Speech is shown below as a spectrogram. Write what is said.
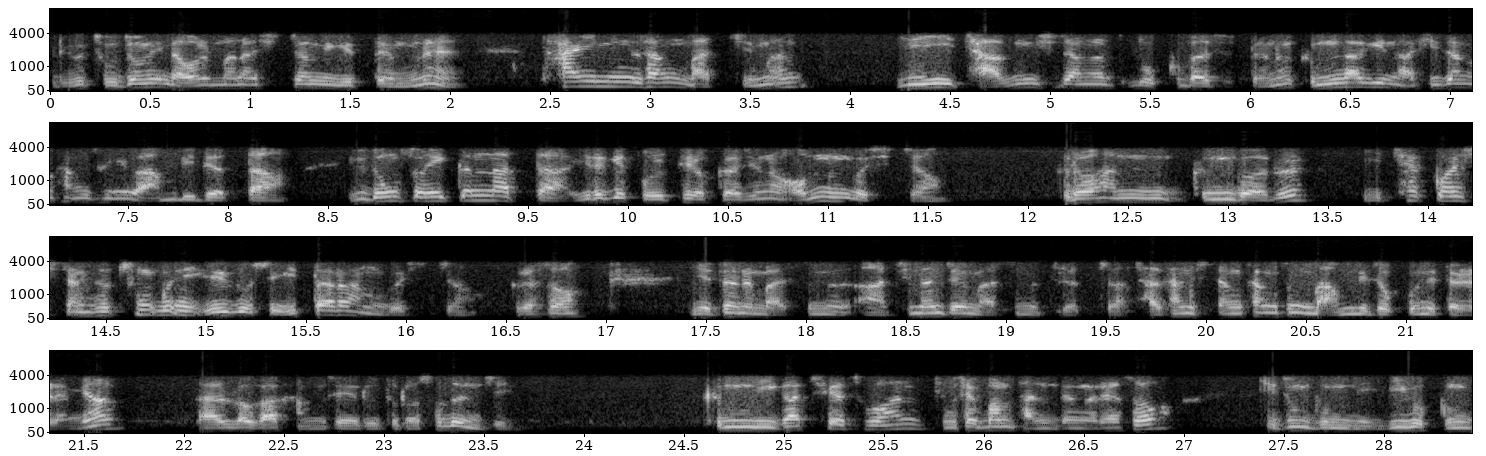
그리고 조정이 나올 만한 시점이기 때문에 타이밍상 맞지만 이 자금 시장을 놓고 봤을 때는 급락이나 시장 상승이 마무리되었다. 유동성이 끝났다. 이렇게 볼 필요까지는 없는 것이죠. 그러한 근거를 이 채권 시장에서 충분히 읽을 수 있다라는 것이죠. 그래서 예전에 말씀을 아 지난주에 말씀을 드렸죠. 자산 시장 상승 마무리 조건이 되려면 달러가 강세로 들어서든지 금리가 최소한 두세 번 반등을 해서 기준금리 미국 금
